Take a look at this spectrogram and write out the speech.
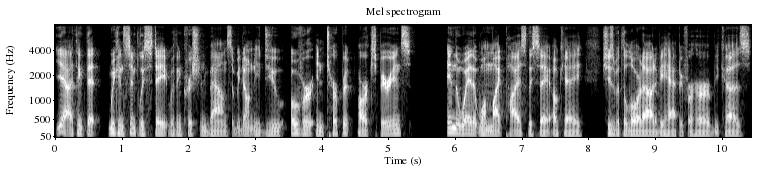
yeah, I think that we can simply state within Christian bounds that we don't need to over interpret our experience in the way that one might piously say, okay, she's with the Lord, I ought to be happy for her because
